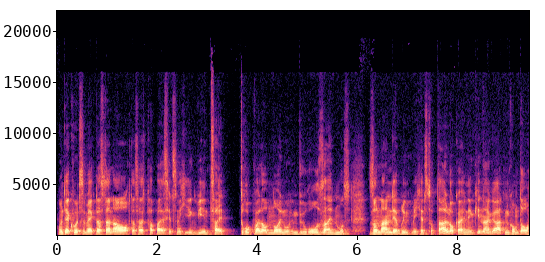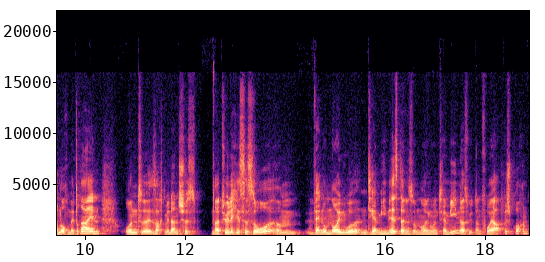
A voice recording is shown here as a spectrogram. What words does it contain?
Und der Kurze merkt das dann auch. Das heißt, Papa ist jetzt nicht irgendwie in Zeit Druck, weil er um neun Uhr im Büro sein muss, sondern der bringt mich jetzt total locker in den Kindergarten, kommt auch noch mit rein und äh, sagt mir dann Tschüss. Natürlich ist es so, ähm, wenn um neun Uhr ein Termin ist, dann ist um neun Uhr ein Termin, das wird dann vorher abgesprochen.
